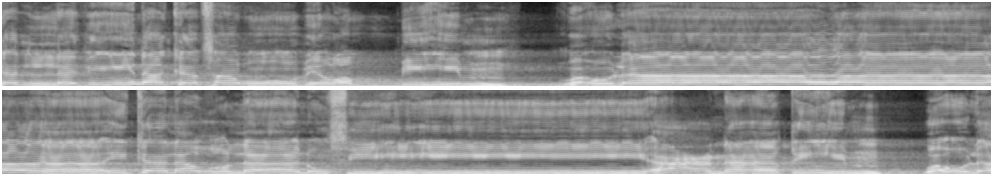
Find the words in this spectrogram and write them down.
الذين كفروا بربهم وأولئك الأغلال في أعناقهم وأولئك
